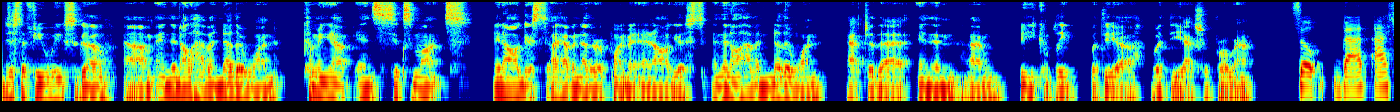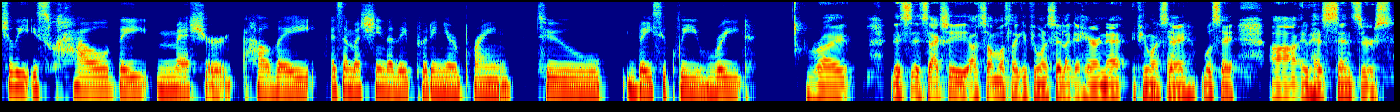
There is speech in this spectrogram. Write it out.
just a few weeks ago. Um, and then I'll have another one coming up in six months. In August, I have another appointment in August. And then I'll have another one after that. And then um, be complete with the, uh, with the actual program. So that actually is how they measure how they is a machine that they put in your brain to basically read. Right. It's, it's actually, it's almost like if you want to say like a hairnet, if you want to Okay. say, we'll say, uh, it has sensors.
